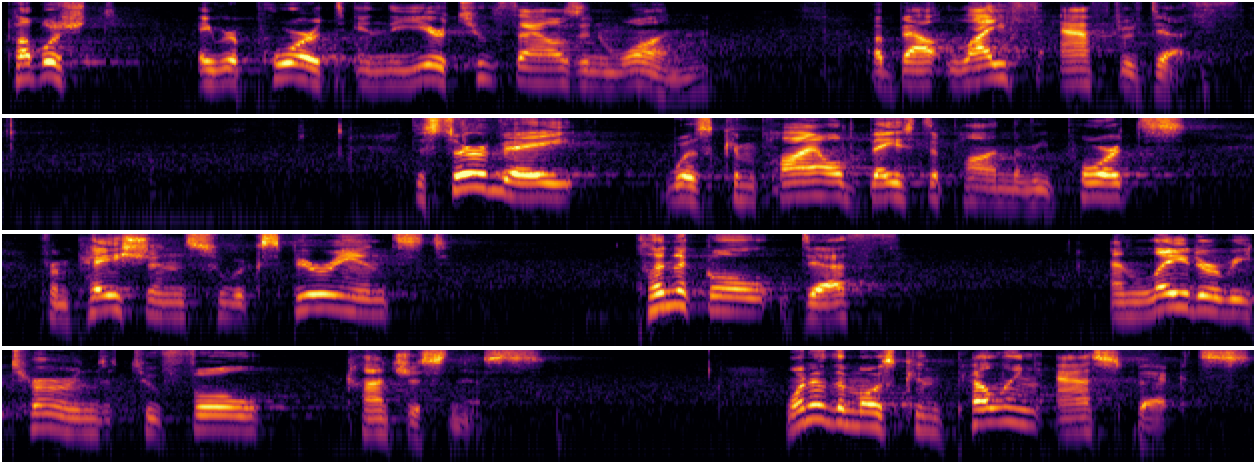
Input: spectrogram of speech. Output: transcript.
published a report in the year 2001 about life after death. The survey was compiled based upon the reports from patients who experienced clinical death and later returned to full consciousness. One of the most compelling aspects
